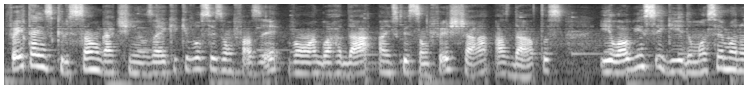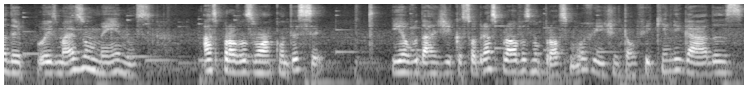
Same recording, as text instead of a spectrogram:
Feita a inscrição, gatinhos, aí o que, que vocês vão fazer? Vão aguardar a inscrição fechar, as datas, e logo em seguida, uma semana depois, mais ou menos, as provas vão acontecer. E eu vou dar dicas sobre as provas no próximo vídeo, então fiquem ligadas.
